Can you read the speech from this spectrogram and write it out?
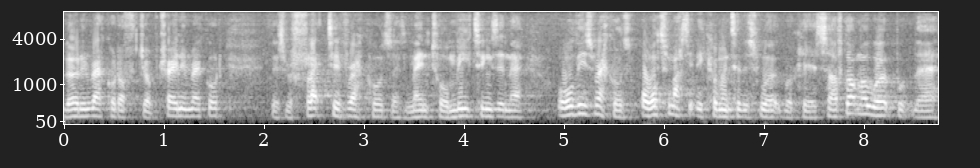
learning record, off-the-job training record. There's reflective records, there's mentor meetings in there. All these records automatically come into this workbook here. So I've got my workbook there.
